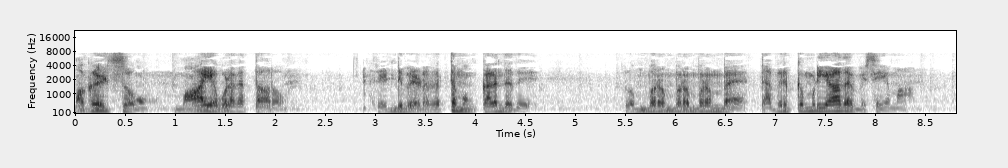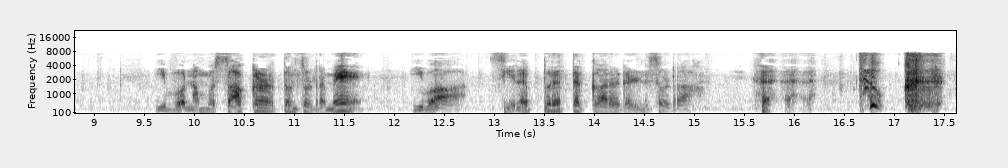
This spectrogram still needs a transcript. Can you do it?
மகிழ்ச்சும் மாய உலகத்தாரும் ரெண்டு பேரோட ரத்தமும் கலந்தது. ரொம்ப ரொம்ப ரொம்ப ரொம்ப தவிர்க்க முடியாத விஷயமா? இவ நம்ம சாக்கடை ரத்தம் சொல்றமே இவா சிறப்பு ரத்தக்காரர்கள்னு சொல்றா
